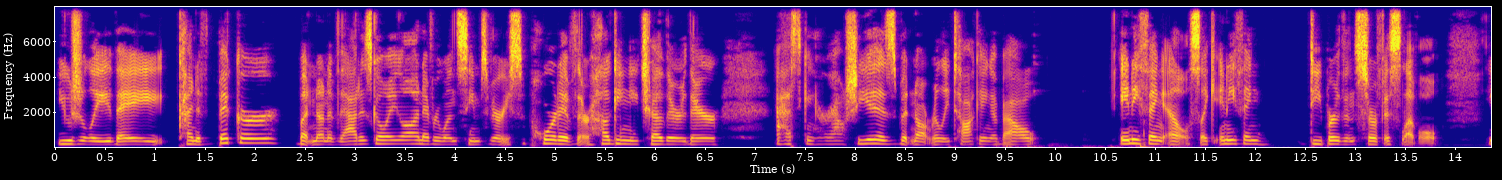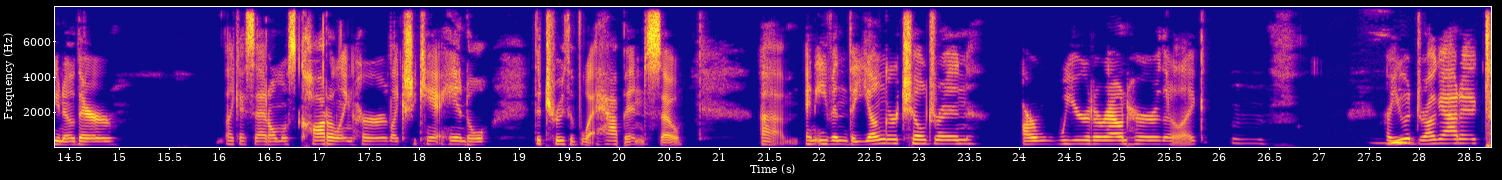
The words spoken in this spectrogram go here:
usually they kind of bicker, but none of that is going on. Everyone seems very supportive. They're hugging each other. They're asking her how she is, but not really talking about anything else, like anything deeper than surface level. You know, they're, like I said, almost coddling her like she can't handle the truth of what happened. So, um, and even the younger children are weird around her. They're like, mm, are you a drug addict?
